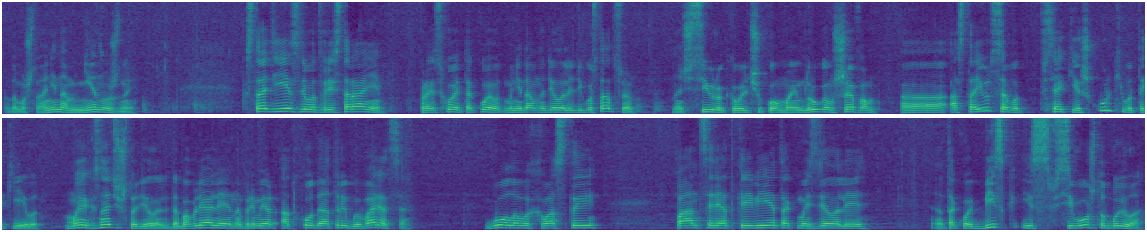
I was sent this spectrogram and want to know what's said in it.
Потому что они нам не нужны. Кстати, если вот в ресторане происходит такое, вот мы недавно делали дегустацию, значит, с Юрой Ковальчуком, моим другом, шефом, э, остаются вот всякие шкурки вот такие вот. Мы их, знаете, что делали? Добавляли, например, отходы от рыбы варятся, головы, хвосты, панцирь от креветок. Мы сделали э, такой биск из всего, что было.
